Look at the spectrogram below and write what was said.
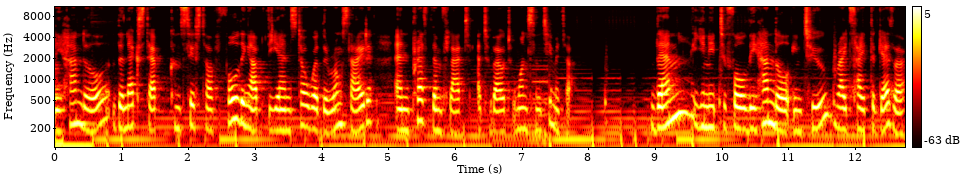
The handle, the next step consists of folding up the ends toward the wrong side and press them flat at about 1 cm. Then you need to fold the handle in two, right side together,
